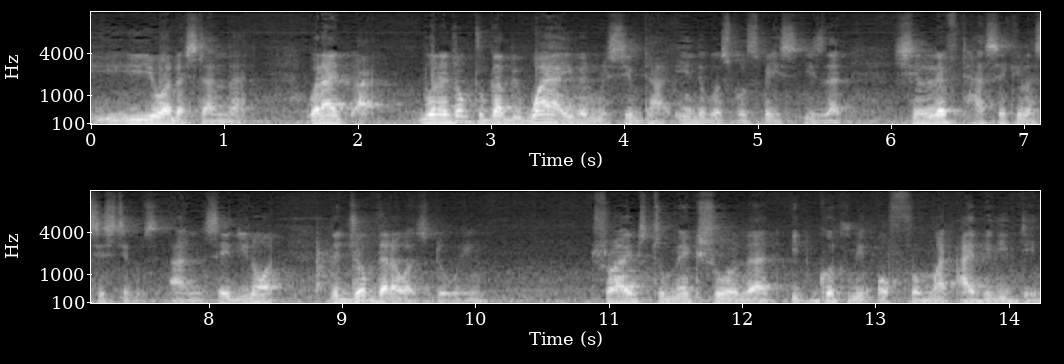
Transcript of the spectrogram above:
You, understand that. When I, I when I talk to Gabi why I even received her in the gospel space is that she left her secular systems and said you know what? The job that I was doing tried to make sure that it got me off from what I believed in.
